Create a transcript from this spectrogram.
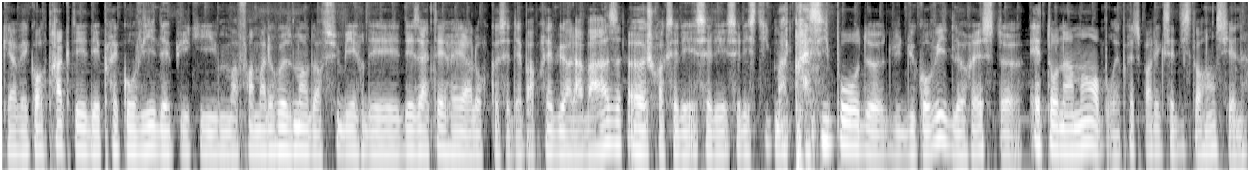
qui, avaient contracté des pré-Covid et puis qui, foi, malheureusement, doivent subir des, des intérêts alors que c'était pas prévu à la base, je crois que c'est les, les, stigmates principaux de, du, Covid. Le reste, étonnamment, on pourrait presque parler que c'est l'histoire ancienne.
